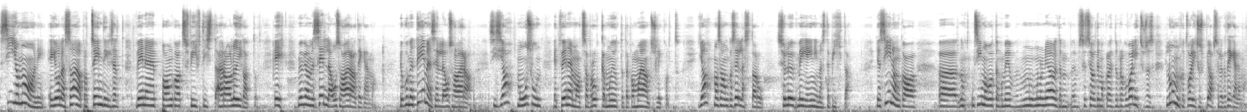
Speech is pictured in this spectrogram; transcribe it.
siiamaani ei ole sajaprotsendiliselt Vene pangad SWIFTist ära lõigatud. ehk me peame selle osa ära tegema. ja kui me teeme selle osa ära, siis jah, ma usun, et Venemaad saab rohkem mõjutada ka majanduslikult. jah, ma saan ka sellest aru, see lööb meie inimeste pihta. ja siin on ka äh, noh, siin ma vaatan ka meie, mul on hea öelda, sotsiaaldemokraadid on praegu valitsuses, loomulikult valitsus peab sellega tegelema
